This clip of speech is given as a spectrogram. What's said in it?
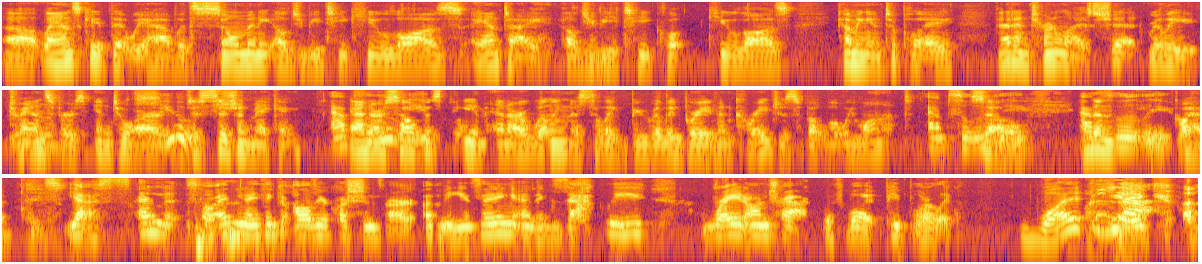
uh, landscape that we have with so many LGBTQ laws, anti-LGBTQ laws coming into play, that internalized shit really transfers into our Huge. decision making and our self-esteem and our willingness to like be really brave and courageous about what we want. Absolutely. So, and then- Absolutely. go ahead, please. Yes. And so, I mean, I think all of your questions are amazing and exactly right on track with what people are like, what? Yeah. Like,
